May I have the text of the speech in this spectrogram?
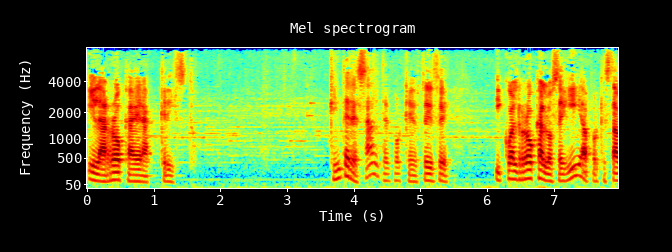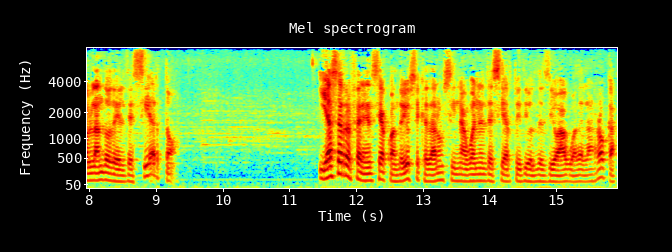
Y la roca era Cristo. Qué interesante, porque usted dice, ¿y cuál roca lo seguía? Porque está hablando del desierto. Y hace referencia cuando ellos se quedaron sin agua en el desierto y Dios les dio agua de la roca.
